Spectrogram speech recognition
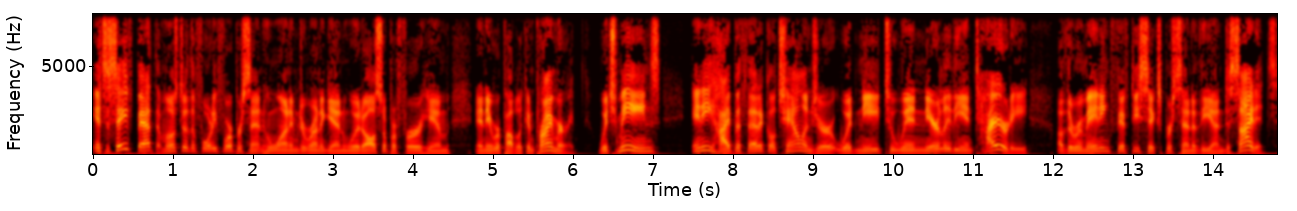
It's a safe bet that most of the 44% who want him to run again would also prefer him in a Republican primary, which means any hypothetical challenger would need to win nearly the entirety of the remaining 56% of the undecideds.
